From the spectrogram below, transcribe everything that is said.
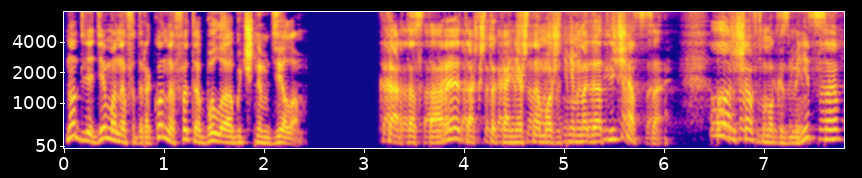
но для демонов и драконов это было обычным делом. Карта старая, так что, конечно, может немного отличаться. Ландшафт мог измениться,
